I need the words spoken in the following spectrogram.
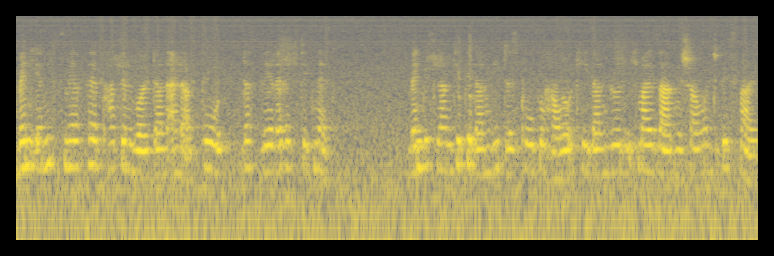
Wenn ihr nichts mehr verpassen wollt, dann ein Abo, das wäre richtig nett. Wenn ich landticke, dann gibt es Popohau, okay, dann würde ich mal sagen, schau und bis bald.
